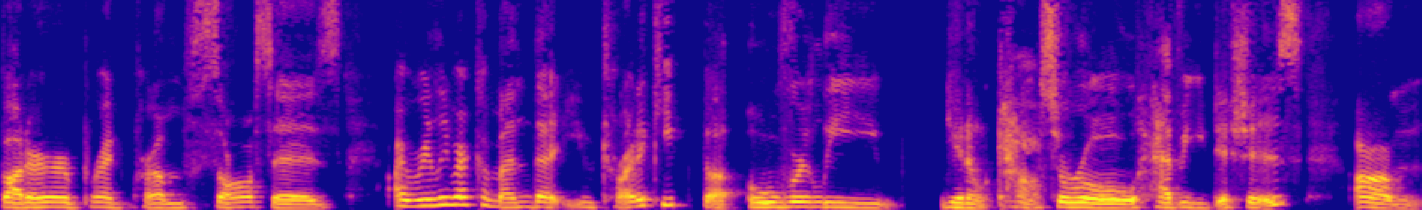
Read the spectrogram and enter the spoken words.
butter, breadcrumbs, sauces. I really recommend that you try to keep the overly, you know, casserole heavy dishes. Um,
